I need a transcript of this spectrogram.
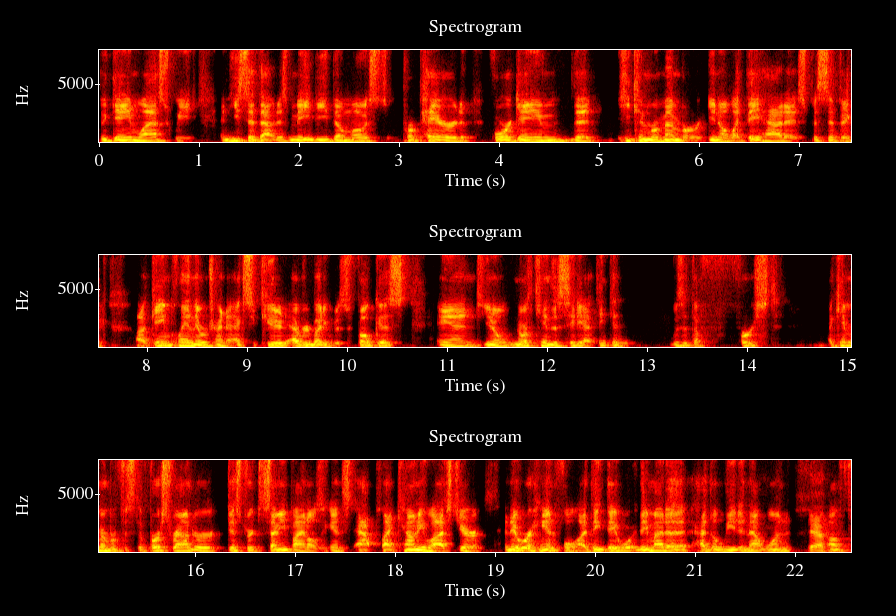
the game last week, and he said that is maybe the most prepared for a game that he can remember. You know, like they had a specific uh, game plan, they were trying to execute it. Everybody was focused, and you know, North Kansas City. I think in was it the first I can't remember if it's the first round or district semifinals against at Platte County last year, and they were a handful. I think they were they might have had the lead in that one yeah. uh, f-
